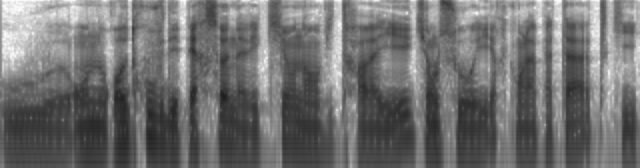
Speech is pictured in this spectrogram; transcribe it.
où euh, on retrouve des personnes avec qui on a envie de travailler, qui ont le sourire, qui ont la patate, qui,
